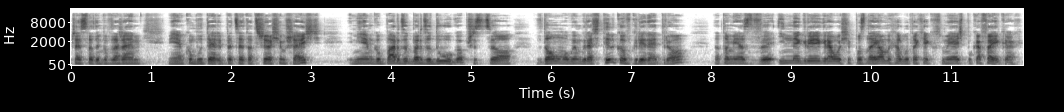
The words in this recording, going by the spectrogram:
często o tym powtarzałem, miałem komputer PC 386 i miałem go bardzo, bardzo długo, przez co w domu mogłem grać tylko w gry retro, natomiast w inne gry grało się po znajomych albo tak jak wspomniałeś po kafejkach.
